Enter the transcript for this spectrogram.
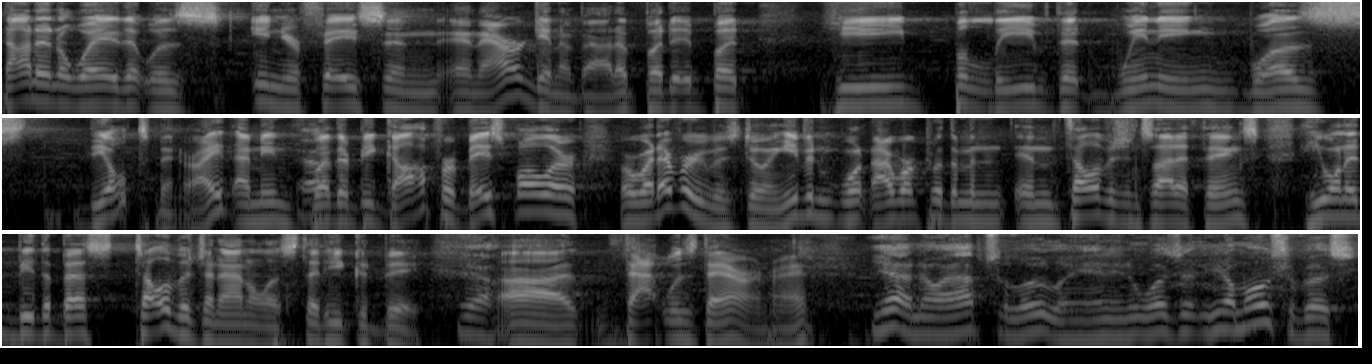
not in a way that was in your face and, and arrogant about it, but it, but he believed that winning was the ultimate, right? I mean, whether it be golf or baseball or, or whatever he was doing. Even when I worked with him in, in the television side of things, he wanted to be the best television analyst that he could be. Yeah. Uh, that was Darren, right? Yeah, no, absolutely. And it wasn't, you know, most of us,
